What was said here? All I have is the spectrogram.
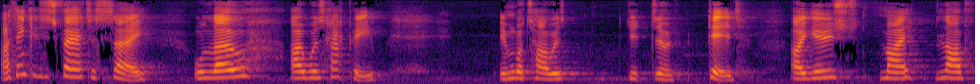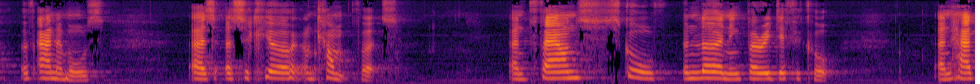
I think it is fair to say, although I was happy in what I was did, I used my love of animals as a secure and comfort, and found school and learning very difficult, and had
